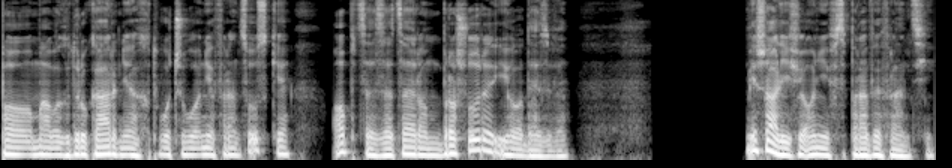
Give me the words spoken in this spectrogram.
po małych drukarniach tłoczyło niefrancuskie, obce zecerom broszury i odezwy. Mieszali się oni w sprawy Francji.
